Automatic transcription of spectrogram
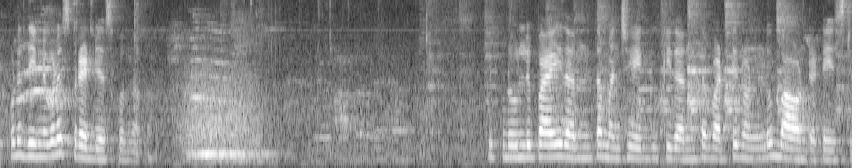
ఇప్పుడు దీన్ని కూడా స్ప్రెడ్ చేసుకుందాం. ఇప్పుడు ఉల్లిపాయ ఇదంతా మంచి ఎగ్గుకి ఇదంతా పట్టి రెండు బాగుంటాయి టేస్ట్.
